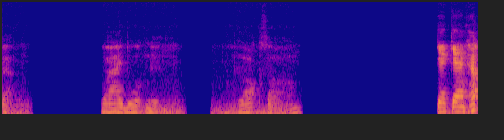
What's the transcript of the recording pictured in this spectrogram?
กับ y บวก1ล็อก2แจกแจงครับ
